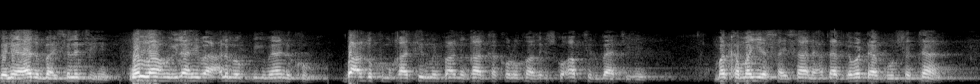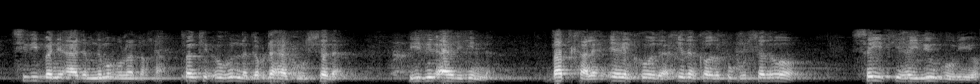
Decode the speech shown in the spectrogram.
bani aadam baa isla tihiin. Wallaahu ilaahay baa aclamu biiimaanikum bacdukum qaarkiin min bacdin kaleu ka ahaaday isku abtir baa tihiin. Marka ma yasaysaan haddaad gabadhaa guursataan sidii bani aadamnimo ula dhaqaa fankixuuhuna gabdhaha guursada biidin ahlihinna dad kale ehelkooda idankooda ku guursada oo sayidkii haydiin guuriyo.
